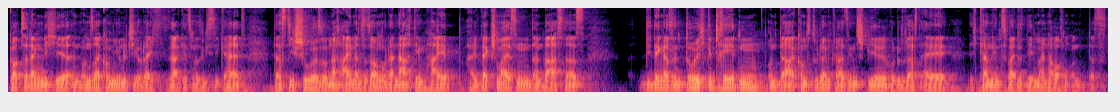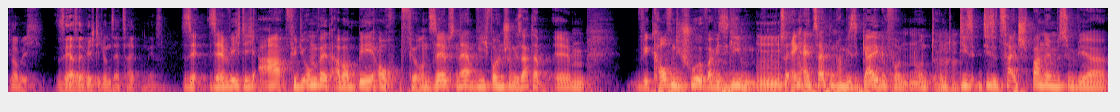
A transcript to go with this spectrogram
Gott sei Dank nicht hier in unserer Community oder ich sage jetzt mal so die Sneakerheads, dass die Schuhe so nach einer Saison oder nach dem Hype halt wegschmeißen, dann war's das. Die Dinger sind durchgetreten und da kommst du dann quasi ins Spiel, wo du sagst, ey, ich kann den zweites Leben einhauchen und das ist, glaube ich, sehr, sehr wichtig und sehr zeitgemäß. sehr, sehr wichtig, A, für die Umwelt, aber B, auch für uns selbst. Ne? Wie ich vorhin schon gesagt habe, ähm, wir kaufen die Schuhe, weil wir sie lieben. Zu irgendeinem Zeitpunkt haben wir sie geil gefunden. Und, und diese, diese Zeitspanne müssen wir,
